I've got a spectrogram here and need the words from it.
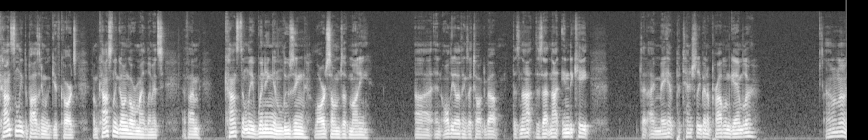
constantly depositing with gift cards, if I'm constantly going over my limits, if I'm constantly winning and losing large sums of money, uh, and all the other things I talked about, does not does that not indicate that I may have potentially been a problem gambler? I don't know.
